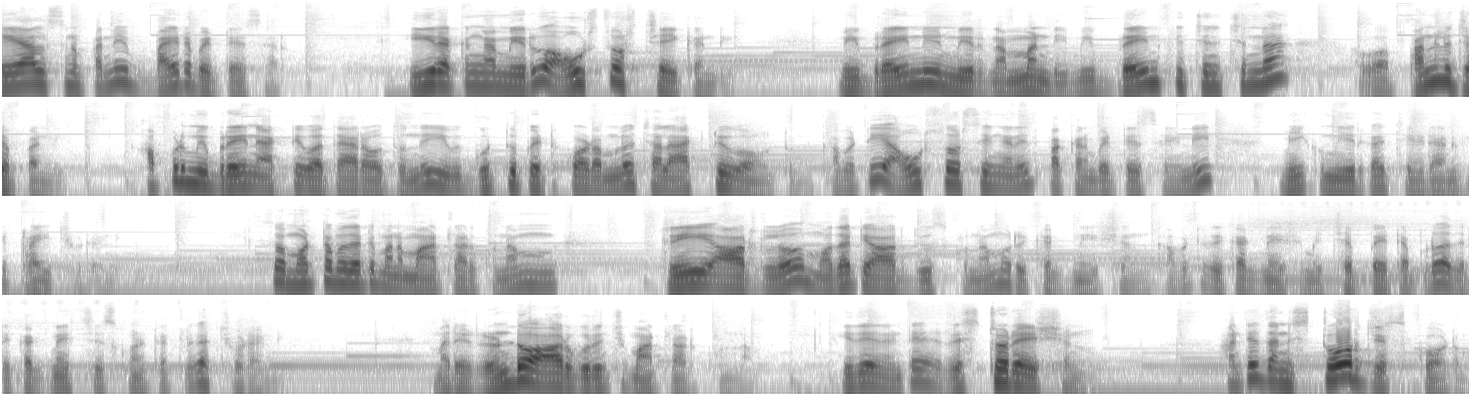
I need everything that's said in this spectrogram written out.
చేయాల్సిన పని బయట పెట్టేశారు. ఈ రకంగా మీరు అవుట్సోర్స్ చేయకండి. మీ బ్రెయిన్ని మీరు నమ్మండి. మీ బ్రెయిన్కి చిన్న చిన్న పనులు చెప్పండి. అప్పుడు మీ బ్రెయిన్ యాక్టివ్గా తయారవుతుంది. ఇవి గుర్తు పెట్టుకోవడంలో చాలా యాక్టివ్గా ఉంటుంది. కాబట్టి అవుట్సోర్సింగ్ అనేది పక్కన పెట్టేసేయండి. మీకు మీరుగా చేయడానికి ట్రై చూడండి. సో మొట్టమొదటి మనం మాట్లాడుకున్నాం త్రీ ఆర్లో మొదటి ఆర్ చూసుకున్నాము రికగ్నిషన్ కాబట్టి రికగ్నిషన్ మీరు చెప్పేటప్పుడు అది రికగ్నైజ్ చేసుకునేటట్లుగా చూడండి. మరి రెండో ఆర్ గురించి మాట్లాడుకుందాం ఇదేంటంటే రెస్టోరేషన్ అంటే దాన్ని స్టోర్ చేసుకోవడం.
